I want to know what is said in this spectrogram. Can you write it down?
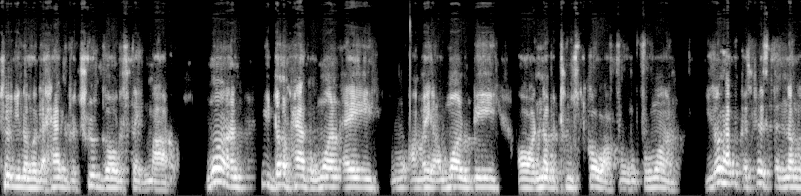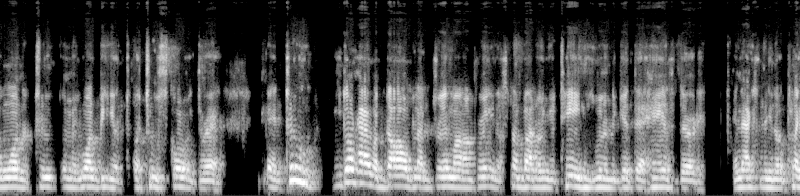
to, you know, to having a true Golden State model. One, you don't have a one A, I mean a one B or a number two score for, for one. You don't have a consistent number one or two, I mean one B or, or two scoring threat. And two, you don't have a dog like Draymond Green or somebody on your team who's willing to get their hands dirty and actually, you know, play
